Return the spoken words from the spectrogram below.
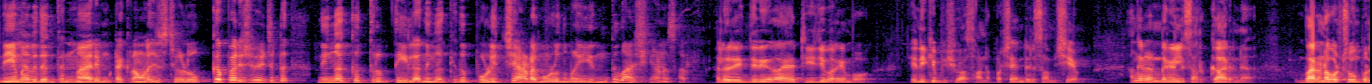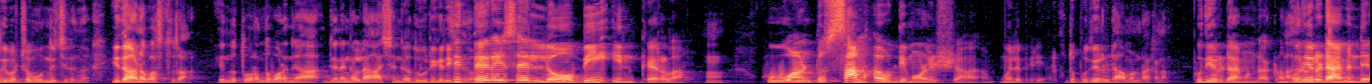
നിയമവിദഗ്ധന്മാരും ടെക്നോളജിസ്റ്റുകളും ഒക്കെ പരിശോധിച്ചിട്ട് നിങ്ങൾക്ക് തൃപ്തിയില്ല നിങ്ങൾക്കിത് പൊളിച്ചേ അടങ്ങുള്ളൂ എന്ന് പറയും എന്ത് വാശിയാണ് സാർ? അല്ലൊരു എഞ്ചിനീയറായ ടി ജി പറയുമ്പോൾ എനിക്കും വിശ്വാസമാണ്. പക്ഷേ എന്റെ ഒരു സംശയം അങ്ങനെ ഉണ്ടെങ്കിൽ സർക്കാരിന് ഭരണപക്ഷവും പ്രതിപക്ഷവും ഒന്നിച്ചിരുന്ന് ഇതാണ് വസ്തുത എന്ന് തുറന്നു പറഞ്ഞ ജനങ്ങളുടെ ആശങ്ക ദൂരീകരിക്കുന്നത്. There is a lobby in Kerala who want to somehow demolish Mullaperiyar എന്നിട്ട് പുതിയൊരു ഡാം ഉണ്ടാക്കണം. പുതിയൊരു ഡാം ഉണ്ടാക്കണം. പുതിയൊരു ഡാമിന്റെ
